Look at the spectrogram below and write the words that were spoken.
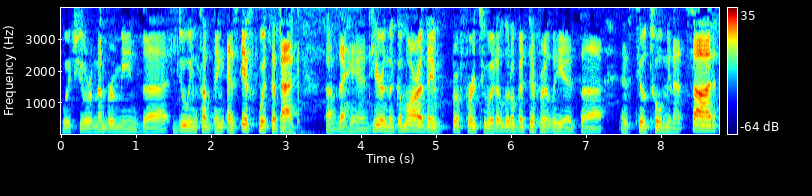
which you'll remember means uh, doing something as if with the back of the hand. Here in the Gemara, they refer to it a little bit differently as uh, as tiltul minatzad,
